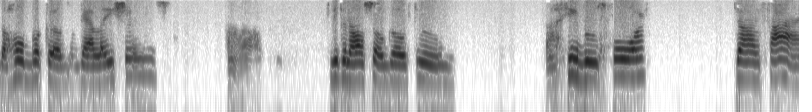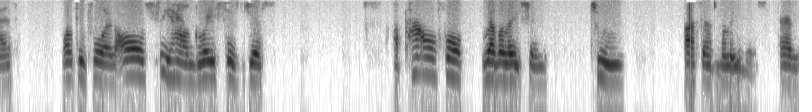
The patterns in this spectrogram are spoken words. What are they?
the whole book of Galatians. Uh, you can also go through uh, Hebrews 4, John 5, 1 through 4, and all see how grace is just a powerful revelation to us as believers. And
